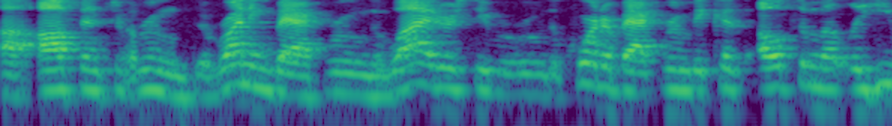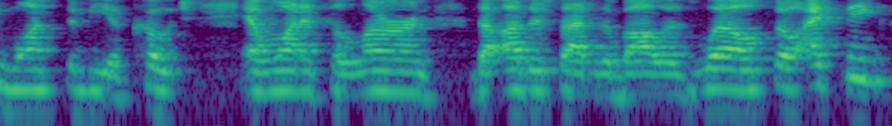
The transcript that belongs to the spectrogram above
uh, offensive room, the running back room, the wide receiver room, the quarterback room, because ultimately he wants to be a coach and wanted to learn the other side of the ball as well. So I think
